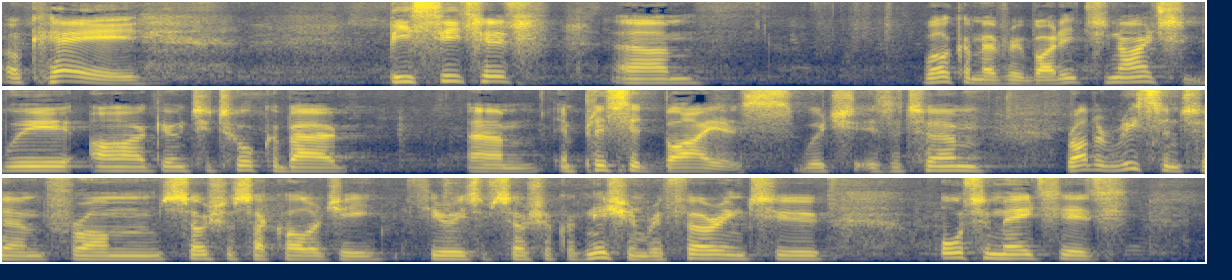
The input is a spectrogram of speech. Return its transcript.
Okay, be seated. Um, welcome, everybody. Tonight we are going to talk about um, implicit bias, which is a term, rather recent term from social psychology, theories of social cognition, referring to automated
